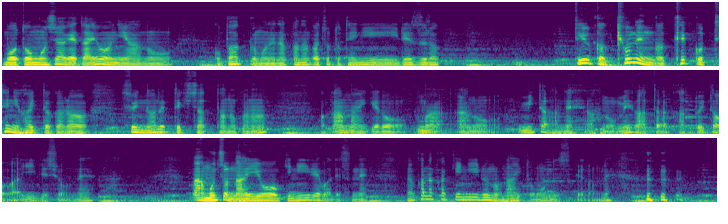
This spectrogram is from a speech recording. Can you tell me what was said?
う冒頭申し上げたようにあのバッグもねなかなかちょっと手に入れづらっていうか去年が結構手に入ったからそれに慣れてきちゃったのかな？わかんないけどまああの見たらねあの目があったら買っといた方がいいでしょうね。まあもちろん内容を気に入ればですねなかなか気に入るのないと思うんですけどね。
